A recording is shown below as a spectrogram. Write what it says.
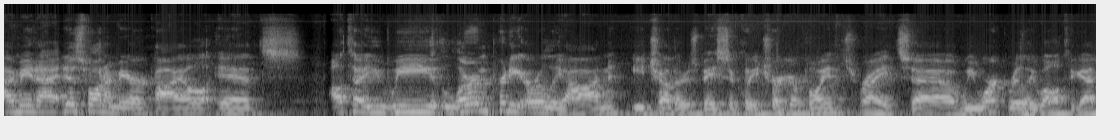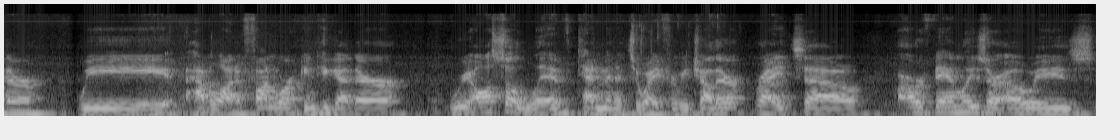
I mean, I just want to mirror Kyle. It's I'll tell you, we learn pretty early on each other's basically trigger points, right? So we work really well together. We have a lot of fun working together. We also live 10 minutes away from each other, right? So our families are always,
